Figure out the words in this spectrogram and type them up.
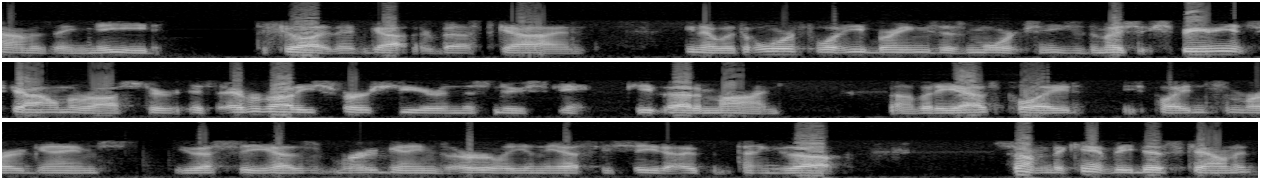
time as they need to feel like they've got their best guy. And you know, with Orth, what he brings is more. He's the most experienced guy on the roster. It's everybody's first year in this new scheme. Keep that in mind. Uh, but he has played. He's played in some road games. USC has road games early in the SEC to open things up. Something that can't be discounted.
